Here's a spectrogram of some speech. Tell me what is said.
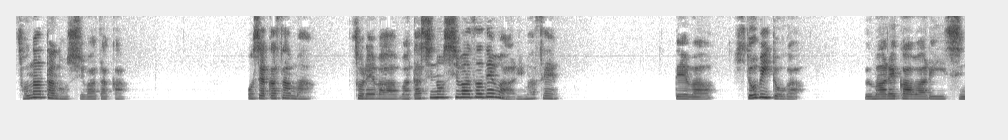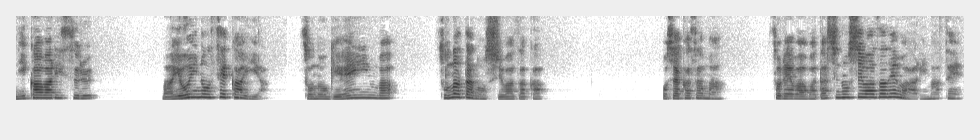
そなたの仕業か。お釈迦様、それは私の仕業ではありません。では、人々が生まれ変わり死に変わりする迷いの世界やその原因はそなたの仕業か。お釈迦様、それは私の仕業ではありません。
